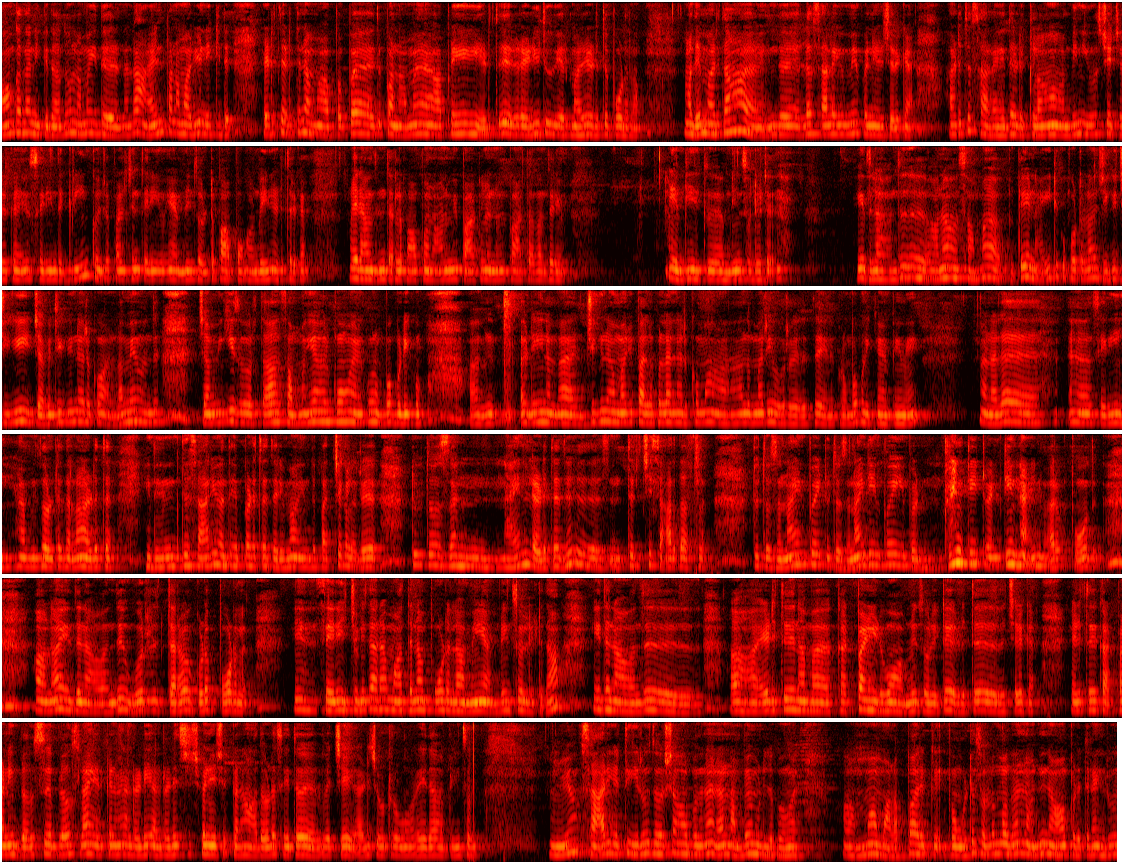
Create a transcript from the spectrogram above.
ஸ்ட்ராங்காக தான் நிற்கிது அதுவும் இல்லாமல் இது நல்லா அயர்ன் பண்ண மாதிரியும் நிற்கிது எடுத்து எடுத்து நம்ம அப்பப்போ இது பண்ணாமல் அப்படியே எடுத்து ரெடி டு வியர் மாதிரி எடுத்து போடலாம். அதே மாதிரி தான் இந்த எல்லா சேலையுமே பண்ணி வச்சுருக்கேன். அடுத்த சேலை எது எடுக்கலாம் அப்படின்னு யோசிச்சு வச்சுருக்கேன் சரி இந்த க்ரீன் கொஞ்சம் பளிச்சுன்னு தெரியுமே அப்படின்னு சொல்லிட்டு பார்ப்போம் அப்படின்னு எடுத்திருக்கேன். ஏதாவது தெரில பார்ப்போம். நானுமே பார்க்கல இன்னும் பார்த்தா தான் தெரியும். எப்படி இருக்குது அப்படின்னு சொல்லிட்டு. இதில் வந்து ஆனால் செம்ம அப்படியே நைட்டுக்கு போட்டோன்னா ஜிகி ஜிகி ஜக ஜிகின்னு இருக்கும். எல்லாமே வந்து ஜமிக்கி சோர்த்தா செம்மையாக இருக்கும். எனக்கும் ரொம்ப பிடிக்கும். அப்படியே நம்ம ஜிகினா மாதிரி பல்ல பல்லன்னு இருக்குமா? அந்த மாதிரி ஒரு இது எனக்கு ரொம்ப பிடிக்கும் எப்பயுமே. அதனால் சரி அப்படின்னு சொல்லிட்டு இதெல்லாம் எடுத்தேன் இது இந்த சாரீ வந்து எப்போ எடுத்தது தெரியுமா? இந்த பச்சை கலரு டூ தௌசண்ட் நைனில் எடுத்தது திருச்சி சாரதாஸில். டூ தௌசண்ட் நைன் போய் டூ தௌசண்ட் நைன்டீன் போய் இப்போ டுவெண்ட்டி டுவெண்ட்டி நைன் வரப்போகுது. ஆனால் இது நான் வந்து ஒரு தடவை கூட போடலை. சரி சுடிதாராக மாற்றினா போடலாமே அப்படின்னு சொல்லிட்டு தான் இதை நான் வந்து எடுத்து நம்ம கட் பண்ணிவிடுவோம் அப்படின்னு சொல்லிட்டு எடுத்து வச்சுருக்கேன். எடுத்து கட் பண்ணி ப்ளவுஸு ப்ளவுஸ்லாம் ஏற்கனவே ஆல்ரெடி ஆல்ரெடி ஸ்டிச் பண்ணி வச்சுருக்கேன். அதோடு சேர்த்து வச்சு அடிச்சு விட்ருவோம் ஒரே இதாக அப்படின்னு சொல்லி. ஐயோ சாரி எடுத்து இருபது வருஷம் ஆக போதுன்னா என்னால் நம்பவே முடியல போங்க. அம்மா மலப்பாக இருக்குது இப்போ உங்கள்கிட்ட சொல்லும் போது தான் நான் வந்து ஞாபகப்படுத்துகிறேன் இருபது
